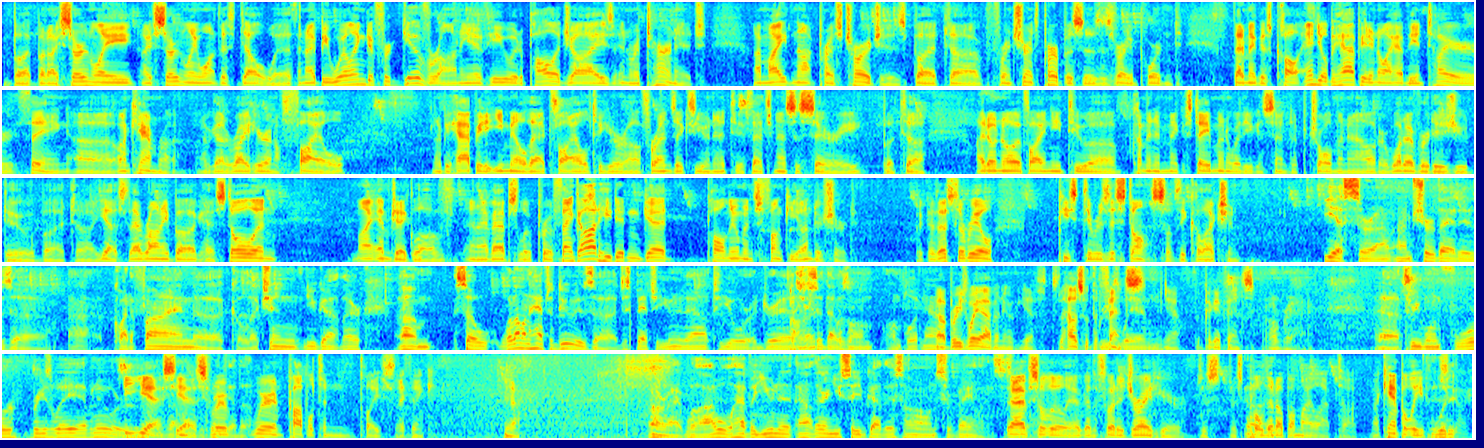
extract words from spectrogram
But but I certainly I certainly want this dealt with, and I'd be willing to forgive Ronnie if he would apologize and return it. I might not press charges, but uh, for insurance purposes, it's very important that I make this call. And you'll be happy to know I have the entire thing uh, on camera. I've got it right here in a file. And I'd be happy to email that file to your uh, forensics unit if that's necessary. But uh, I don't know if I need to uh, come in and make a statement or whether you can send a patrolman out or whatever it is you do. But uh, yes, that Ronnie Bug has stolen my MJ glove, and I have absolute proof. Thank God he didn't get Paul Newman's funky undershirt because that's the real piece de resistance of the collection. Yes, sir. I'm, sure that is uh, quite a fine uh, collection you got there. Um, so what I'm going to have to do is uh, dispatch a unit out to your address. All You said that was on on what now? Uh, Breezeway Avenue, yes. It's the house with the Breezeway fence. Avenue. Yeah, the picket fence. All right. Uh, 314 Breezeway Avenue? Or yes, yes. We're, make that up? we're in Poppleton Place, I think. Yeah. All right. Well, I will have a unit out there, and you say you've got this on surveillance. well. Absolutely. I've got the footage right here. Just just pulled Uh, it up on my laptop. I can't believe this would it- guy.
